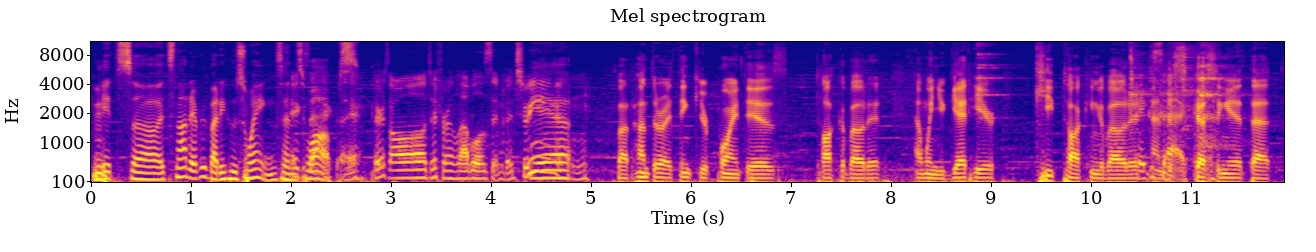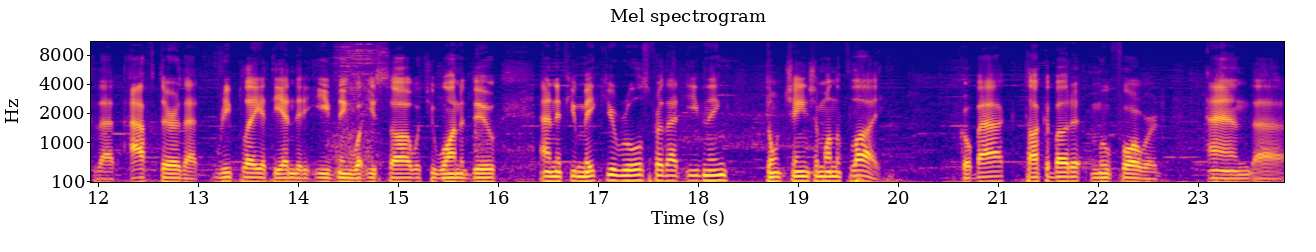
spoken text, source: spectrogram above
It's uh, it's not everybody who swings and Exactly. swaps. There's all different levels in between. Yeah. But Hunter, I think your point is talk about it, and when you get here, keep talking about it and discussing it. That that after that replay at the end of the evening, what you saw, what you want to do, and if you make your rules for that evening, don't change them on the fly. Go back, talk about it, move forward, and. Uh,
